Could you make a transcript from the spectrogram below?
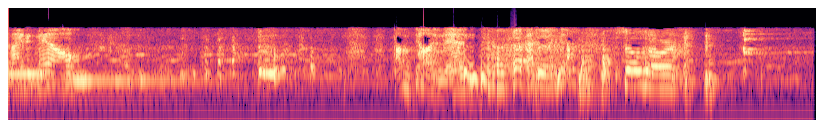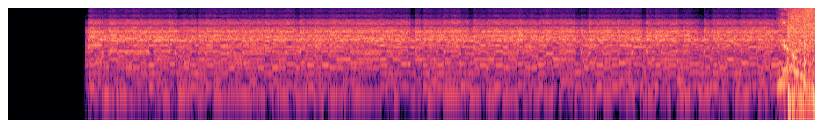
Can't hide it now. I'm done, man. That's. Show's over. You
